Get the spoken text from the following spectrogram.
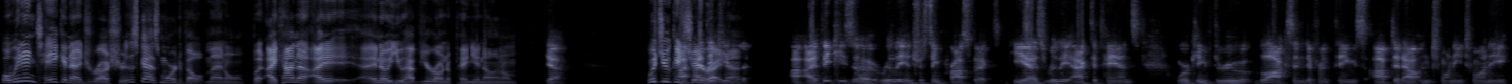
Well, we didn't take an edge rusher. This guy's more developmental, but I kind of I I know you have your own opinion on him. Yeah, which you can share right now. I think he's a really interesting prospect. He has really active hands working through blocks and different things. Opted out in 2020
